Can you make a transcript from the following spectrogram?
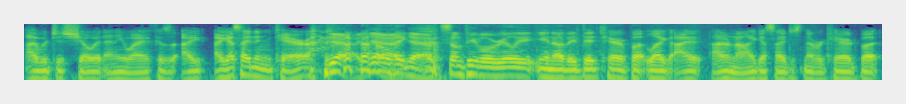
I would just show it anyway because I, I guess I didn't care. Yeah, yeah, like, yeah. Some people really, you know, they did care, but like I, I don't know. I guess I just never cared. But,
